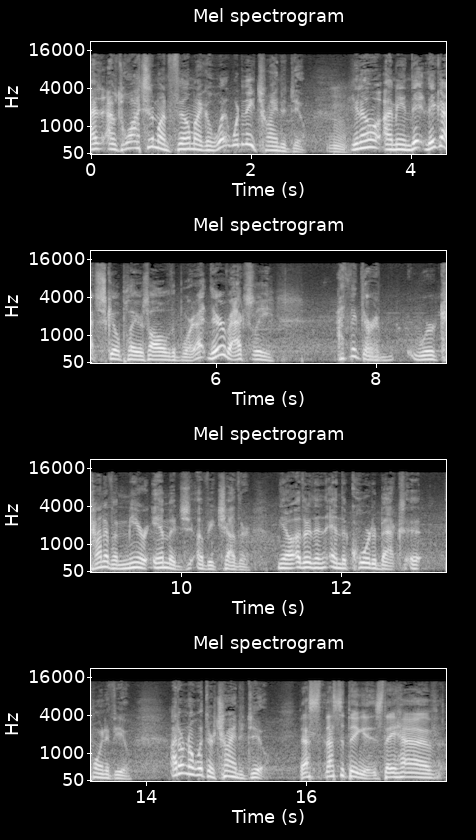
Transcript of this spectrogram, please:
I, I was watching them on film, and I go, what, what are they trying to do? You know, I mean, they, they got skill players all over the board. They're actually, I think they're we're kind of a mirror image of each other. You know, other than and the quarterback's uh, point of view. I don't know what they're trying to do. That's that's the thing is they have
